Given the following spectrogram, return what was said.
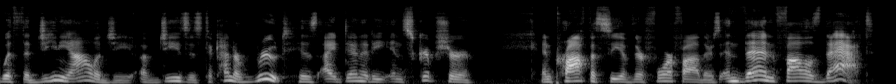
with the genealogy of Jesus to kind of root his identity in scripture and prophecy of their forefathers, and then follows that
